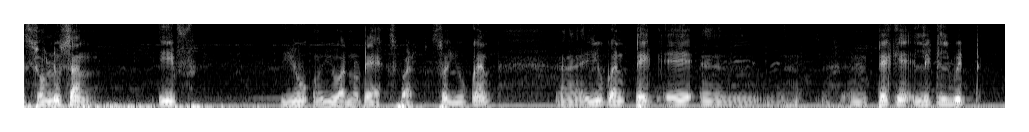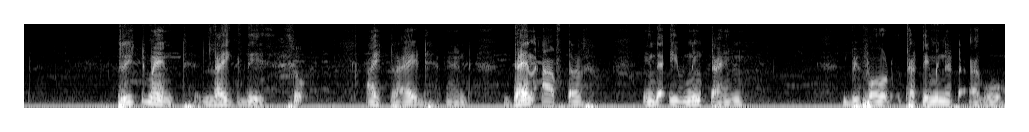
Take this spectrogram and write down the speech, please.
solution if you you are not an expert. So you can uh, you can take a uh, take a little bit treatment like this. So i tried and then after in the evening time before 30 minutes ago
